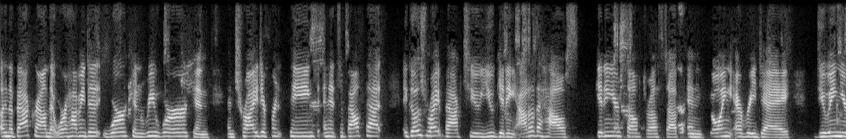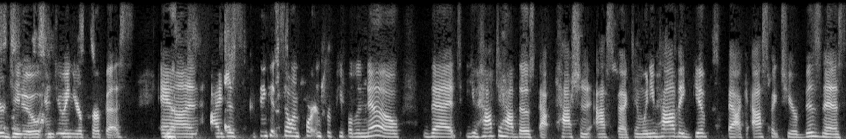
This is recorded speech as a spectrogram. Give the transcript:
in the background that we're having to work and rework and and try different things. And it's about that it goes right back to you getting out of the house getting yourself dressed up and going every day doing your do and doing your purpose And yeah. I just think it's so important for people to know that you have to have those that passionate aspect. And when you have a give back aspect to your business,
